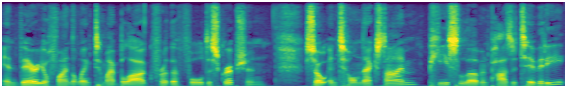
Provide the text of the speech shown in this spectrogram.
and there you'll find the link to my blog for the full description. So until next time, peace, love, and positivity,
